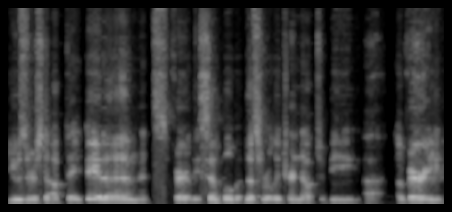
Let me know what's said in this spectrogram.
users to update data and it's fairly simple, but this really turned out to be uh, a very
